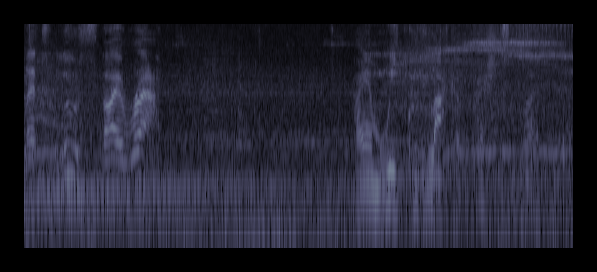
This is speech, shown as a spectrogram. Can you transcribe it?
Let loose thy wrath. I am weak with lack of precious blood.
